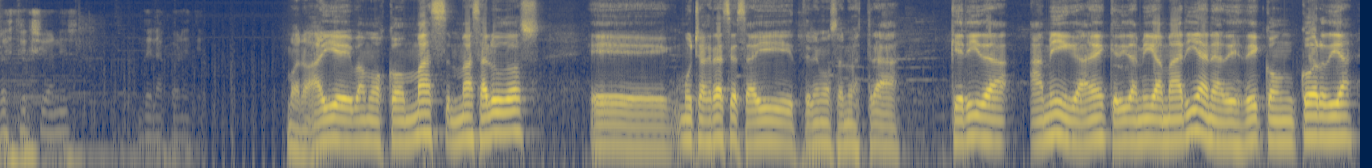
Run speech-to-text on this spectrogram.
restricciones de la cuarentena. Bueno, ahí eh, vamos con más, más saludos. Eh, muchas gracias. Ahí tenemos a nuestra querida amiga, eh, querida amiga Mariana desde Concordia,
